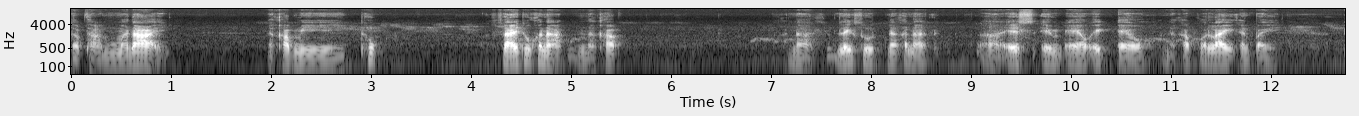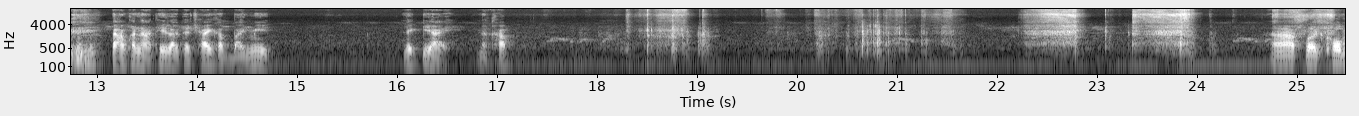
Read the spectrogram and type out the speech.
สอบถามมาได้นะครับ มีทุกไซส์ทุกขนาดนะครับ ขนาดเล็กสุดนะขนาด S M L X L นะครับก็ไล่กันไป ตามขนาดที่เราจะใช้กับใบมีดเล็กใหญ่นะครับเปิดคม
